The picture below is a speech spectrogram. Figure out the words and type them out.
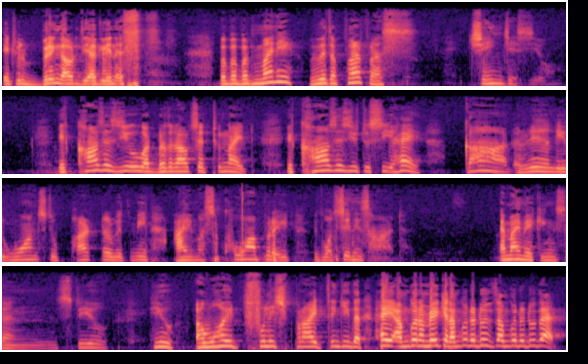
It will bring out the ugliness. But, but, but money with a purpose changes you. It causes you, what Brother Ralph said tonight, it causes you to see, hey, God really wants to partner with me. I must cooperate with what's in his heart. Am I making sense to you? You avoid foolish pride thinking that, hey, I'm going to make it, I'm going to do this, I'm going to do that.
